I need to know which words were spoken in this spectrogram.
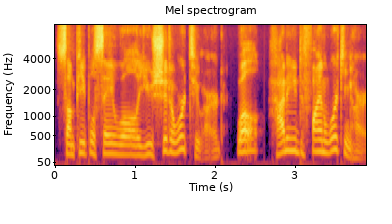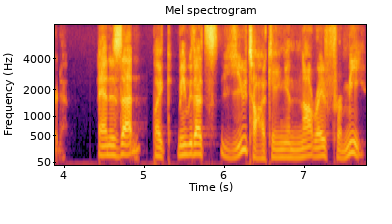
some people say, well, you shouldn't work too hard. Well, how do you define working hard? And is that like maybe that's you talking and not right for me?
